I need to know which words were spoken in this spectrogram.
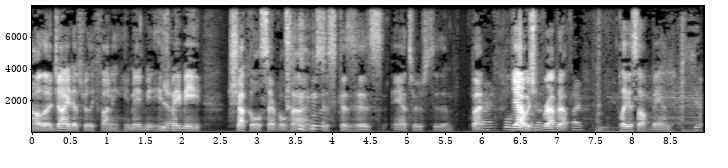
Although Johnny Depp's really funny, he made me. He's Yeah. made me chuckle several times just because his answers to them. But right, we'll yeah, we should wrap it up. Play us off, band. Yeah.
